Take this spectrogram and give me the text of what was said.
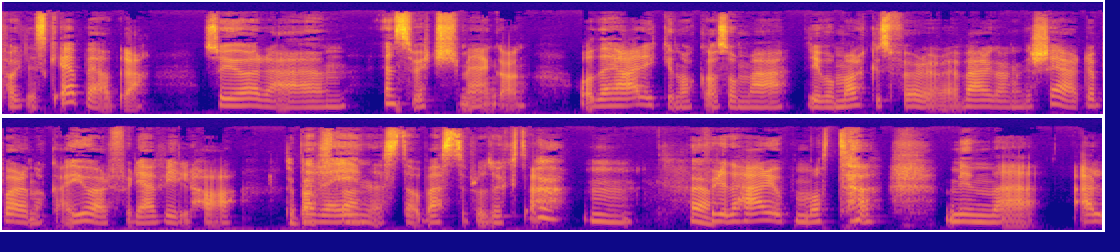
faktisk er bedre, så gjør jeg en, en switch med en gang. Og det er ikke noe som jeg driver og markedsfører hver gang det skjer, det er bare noe jeg gjør fordi jeg vil ha Det det, reneste og beste produktet. Mm. Ja. Fordi det her er jo på en måte min eh,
